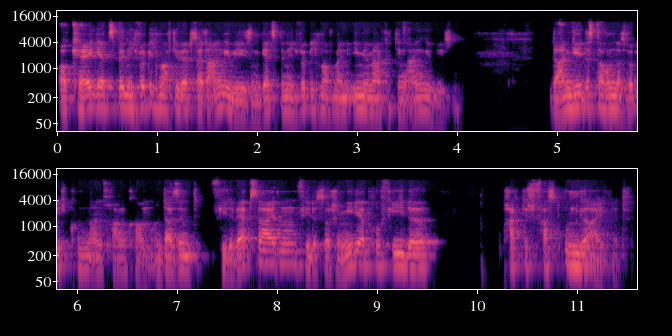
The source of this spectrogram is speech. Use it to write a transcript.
okay, jetzt bin ich wirklich mal auf die Webseite angewiesen, jetzt bin ich wirklich mal auf mein E-Mail-Marketing angewiesen, dann geht es darum, dass wirklich Kundenanfragen kommen. Und da sind viele Webseiten, viele Social-Media-Profile praktisch fast ungeeignet.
